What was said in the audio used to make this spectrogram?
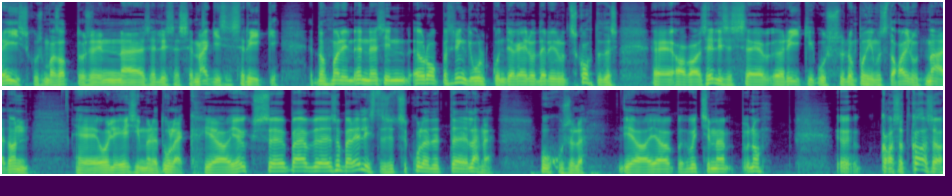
reis, kus ma sattusin sellisesse mägisesse riiki. et noh, ma olin enne siin Euroopas ringi hulkunud ja käinud erinevates kohtades, aga sellisesse riiki, kus noh, põhimõtteliselt ainult mäed on, oli esimene tulek. Ja, ja üks päev sõber helistas, ütles, et kuule, et lähme puhkusele. Ja, ja võtsime noh kaasad kaasa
